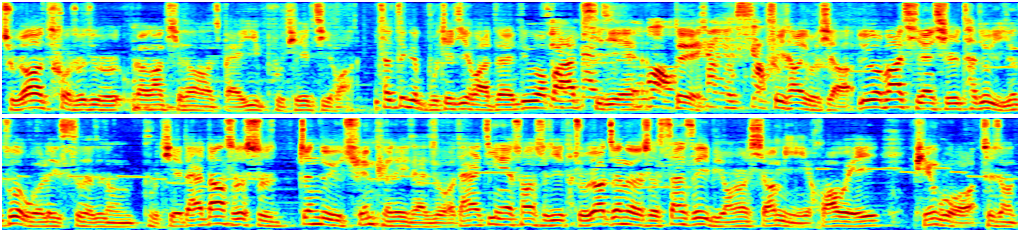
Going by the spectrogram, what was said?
主要的措施就是刚刚提到的百亿补贴计划。它这个补贴计划在六幺八期间，对非常有效，非常有效。六幺八期间其实它就已经做过类似的这种补贴，但是当时是针对于全品类在做，但是今年双十一主要针对的是三 C，比方说小米、华为、苹果这种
